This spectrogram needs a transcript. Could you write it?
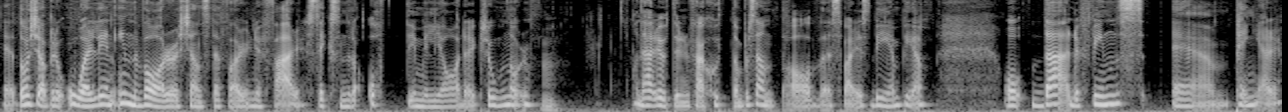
eh, de köper årligen in varor och tjänster för ungefär 680 miljarder kronor. Mm. Det här utgör ungefär 17% av Sveriges BNP. Och där det finns eh, pengar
